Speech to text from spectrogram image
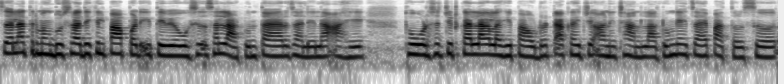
चला तर मग दुसरा देखील पापड इथे व्यवस्थित असा लाटून तयार झालेला आहे. थोडंसं चिटकायला लागला की पावडर टाकायची आणि छान लाटून घ्यायचं आहे पातळसर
